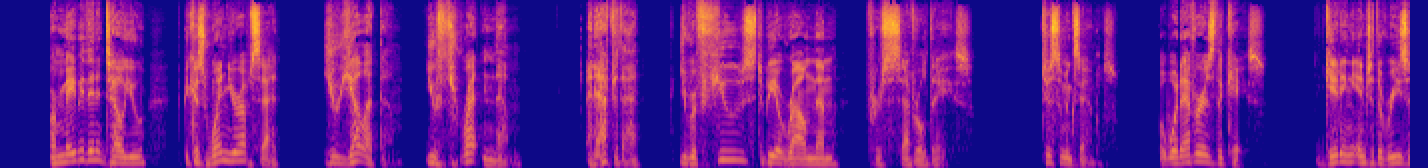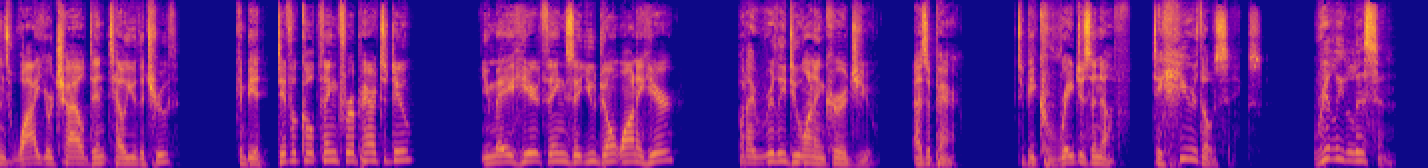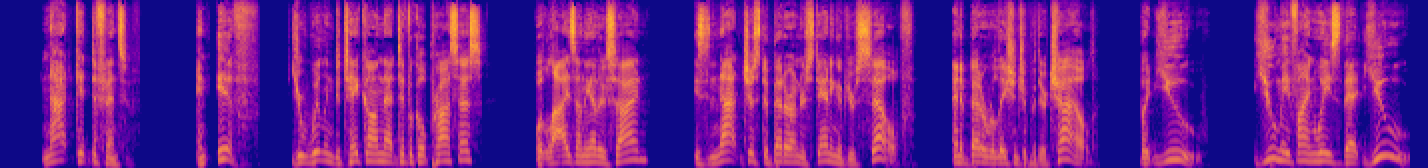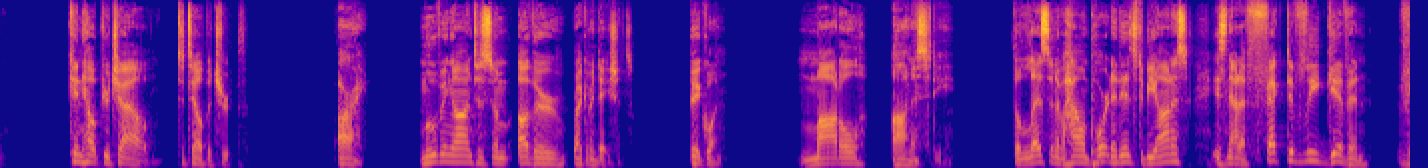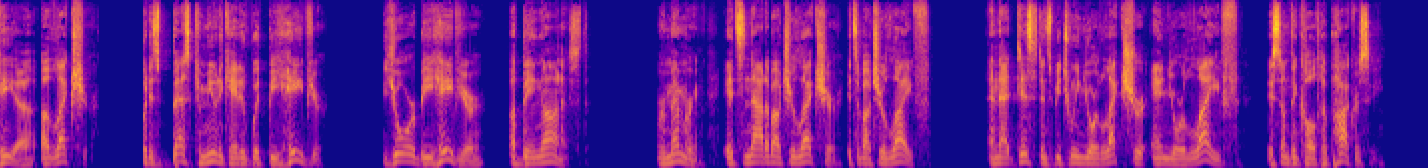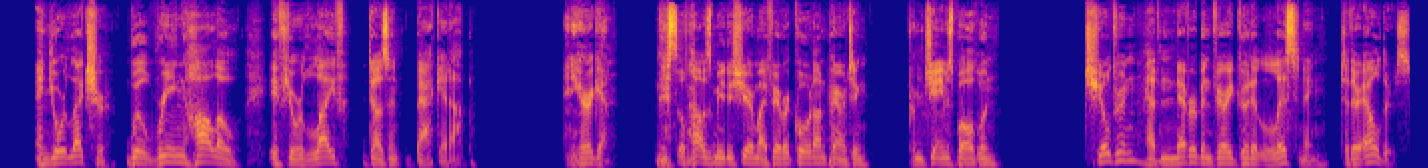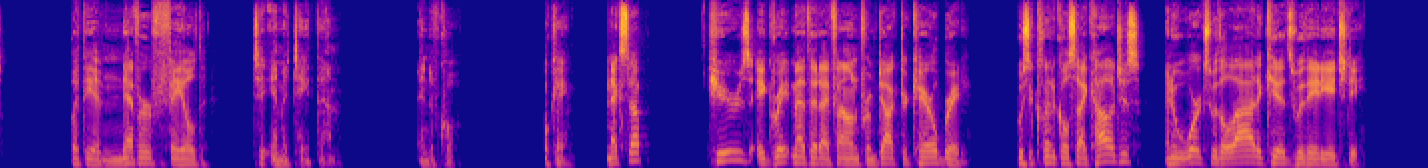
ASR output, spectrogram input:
Or maybe they didn't tell you because when you're upset, you yell at them, you threaten them. And after that, you refuse to be around them for several days. Just some examples. But whatever is the case, getting into the reasons why your child didn't tell you the truth can be a difficult thing for a parent to do. You may hear things that you don't want to hear, but I really do want to encourage you, as a parent, to be courageous enough to hear those things, really listen, not get defensive. And if you're willing to take on that difficult process, what lies on the other side is not just a better understanding of yourself and a better relationship with your child, but you. You may find ways that you can help your child to tell the truth. All right, moving on to some other recommendations. Big one model honesty. The lesson of how important it is to be honest is not effectively given via a lecture, but is best communicated with behavior, your behavior of being honest. Remembering, it's not about your lecture, it's about your life. And that distance between your lecture and your life is something called hypocrisy and your lecture will ring hollow if your life doesn't back it up. And here again, this allows me to share my favorite quote on parenting from James Baldwin Children have never been very good at listening to their elders, but they have never failed to imitate them. End of quote. Okay, next up, here's a great method I found from Dr. Carol Brady, who's a clinical psychologist and who works with a lot of kids with ADHD.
